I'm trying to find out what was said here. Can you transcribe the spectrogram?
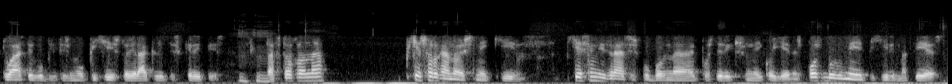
του άστιγου πληθυσμού, π.χ. στο Ηράκλειο της Κρήτης. Ταυτόχρονα, ποιες οργανώσεις είναι εκεί, ποιες είναι οι δράσεις που μπορούν να υποστηρίξουν οι οικογένειες, πώς μπορούν οι επιχειρηματίες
